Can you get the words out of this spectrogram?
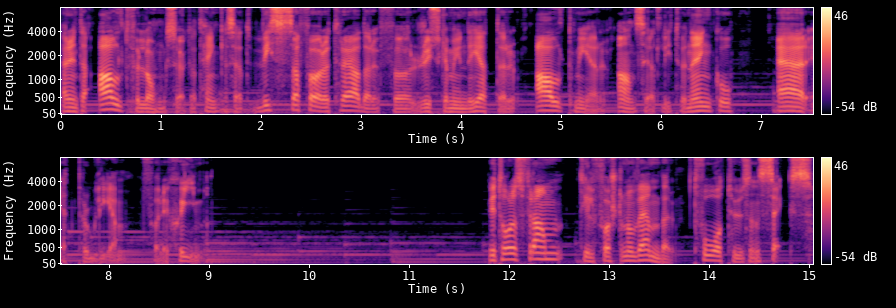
är det inte alltför långsökt att tänka sig att vissa företrädare för ryska myndigheter alltmer anser att Litvinenko är ett problem för regimen. Vi tar oss fram till 1 november 2006.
